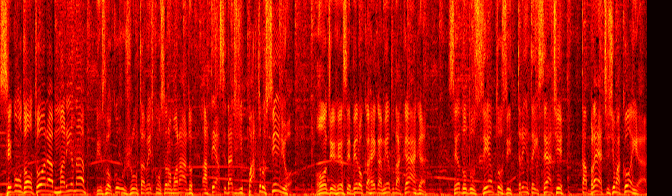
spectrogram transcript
Segundo a autora, Marina deslocou juntamente com seu namorado até a cidade de Patrocínio, onde receberam o carregamento da carga sendo 237 tabletes de maconha,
